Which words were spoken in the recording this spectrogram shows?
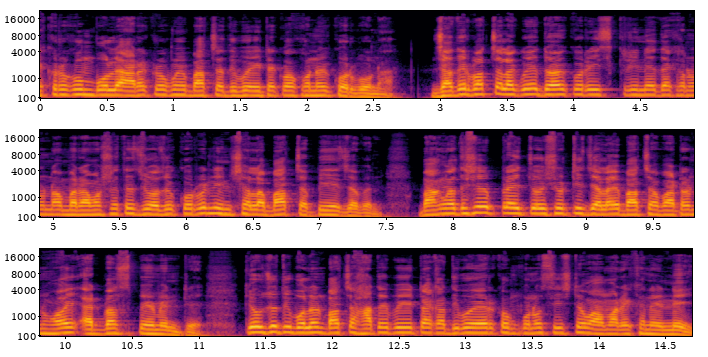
একরকম বলে আরেক রকমের বাচ্চা দেবো, এটা কখনোই করব না। যাদের বাচ্চা লাগবে দয়া করে স্ক্রিনে দেখানো নাম্বার আমার সাথে যোগাযোগ করবেন, ইনশাল্লাহ বাচ্চা পেয়ে যাবেন। বাংলাদেশের প্রায় চৌষট্টি জেলায় বাচ্চা পাঠানো হয় অ্যাডভান্স পেমেন্টে। কেউ যদি বলেন, বাচ্চা হাতে পেয়ে টাকা দিব, এরকম কোনো সিস্টেম আমার এখানে নেই।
